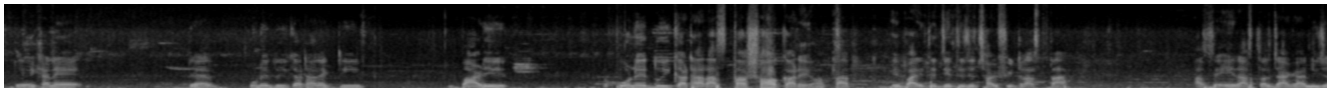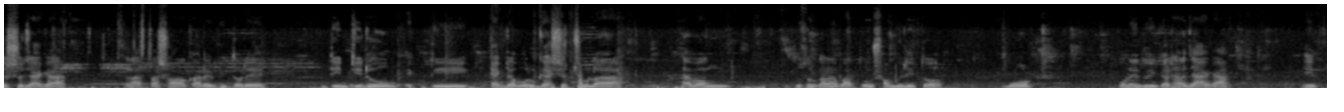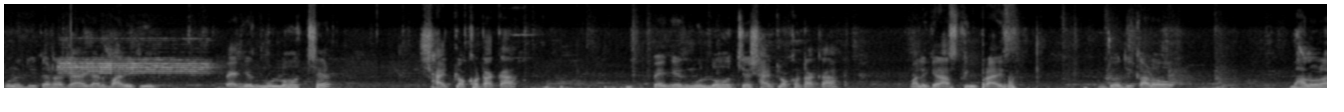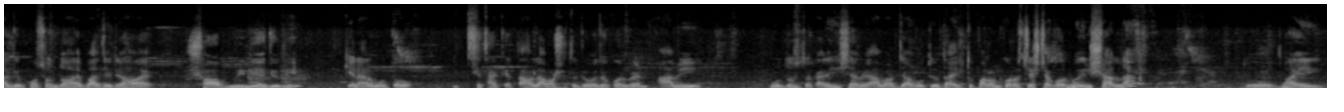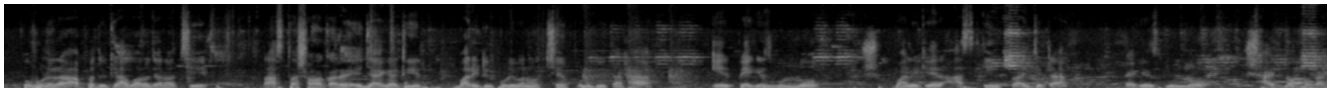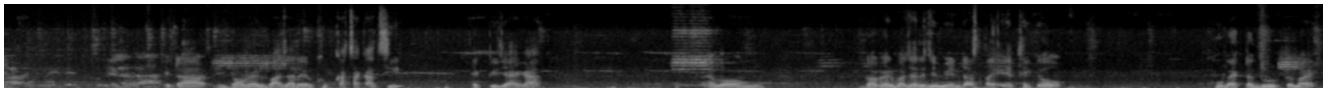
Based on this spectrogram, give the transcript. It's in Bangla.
তো এখানে পৌনে দুই কাঠার একটি বাড়ির পৌনে দুই কাঠা রাস্তা সহকারে, অর্থাৎ এই বাড়িতে যেতে যে ছয় ফিট রাস্তা আছে, এই রাস্তার জায়গা নিজস্ব জায়গা। রাস্তা সহকারে ভিতরে তিনটি রুম একটি এক ডাবল গ্যাসের চুলা এবং গোসলখানা বাথরুম সম্মিলিত। মোট পৌনে দুই কাঠা জায়গা। এই পনেরো দুই কাঠা জায়গার বাড়িটির প্যাকেজ মূল্য হচ্ছে ষাট লক্ষ টাকা। প্যাকেজ মূল্য হচ্ছে ষাট লক্ষ টাকা, মালিকের আস্কিং প্রাইস যদি কারও ভালো লাগে, পছন্দ হয় বাজেটে হয়, সব মিলিয়ে যদি কেনার মতো ইচ্ছে থাকে, তাহলে আমার সাথে যোগাযোগ করবেন। আমি মধ্যস্থকারী হিসাবে আমার যাবতীয় দায়িত্ব পালন করার চেষ্টা করব ইনশাআল্লাহ। তো ভাই ও বোনেরা, আপনাদেরকে আবারও জানাচ্ছি রাস্তা সহকারে এই জায়গাটির বাড়িটির পরিমাণ হচ্ছে পনেরো কাঠা। এর প্যাকেজ মূল্য মালিকের আস্কিং প্রাইস যেটা প্যাকেজ মূল্য ষাট লক্ষ টাকা। এটা ডগের বাজারের খুব কাছাকাছি একটি জায়গা এবং ডগের বাজারে যে মেন রাস্তা এ থেকেও খুব একটা দূরত্ব নয়।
